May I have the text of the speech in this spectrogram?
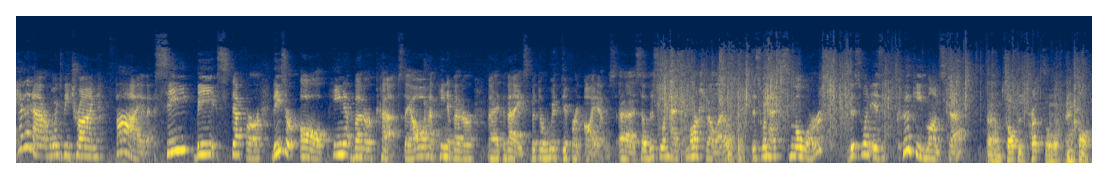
Kevin and I are going to be trying five CB Stuffer. These are all peanut butter cups. They all have peanut butter uh, at the base, but they're with different items. Uh, so this one has marshmallow. This one has s'mores. This one is Cookie Monster. Um, salted pretzel and clump.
